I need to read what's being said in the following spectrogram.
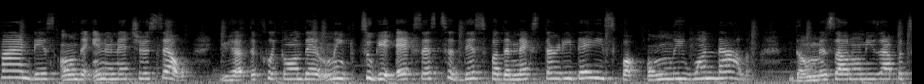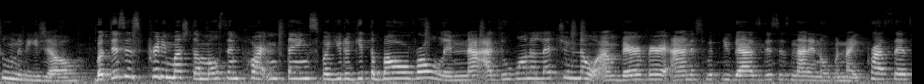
find this on the internet yourself, you have to click on that link to get access to this for the next 30 days for only $1. Don't miss out on these opportunities, y'all. But this is pretty much the most important things for you to get the ball rolling. Now, I do want to let you know, I'm very, very honest with you guys. This is not an overnight process.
